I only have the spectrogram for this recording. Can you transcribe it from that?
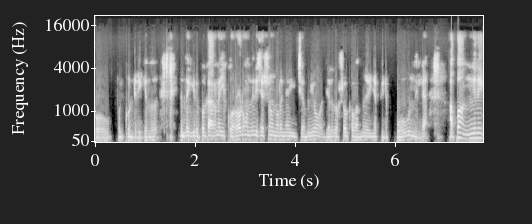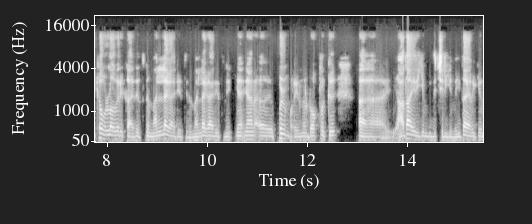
പോയിക്കൊണ്ടിരിക്കുന്നത്. എന്തെങ്കിലും ഇപ്പൊ കാരണം ഈ കൊറോണ വന്നതിന് ശേഷം എന്ന് പറഞ്ഞാൽ ഈ ചുമയോ ജലദോഷമോ ഒക്കെ വന്നു കഴിഞ്ഞാൽ പിന്നെ പോകുന്നില്ല. അപ്പൊ അങ്ങനെയൊക്കെ ഉള്ള ഒരു കാര്യത്തിന് നല്ല കാര്യത്തിന് നല്ല കാര്യത്തിന് ഞാൻ- എപ്പോഴും പറയുന്നു ഡോക്ടർക്ക് അതായിരിക്കും വിധിച്ചിരിക്കുന്നത്. ഇതായിരിക്കും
